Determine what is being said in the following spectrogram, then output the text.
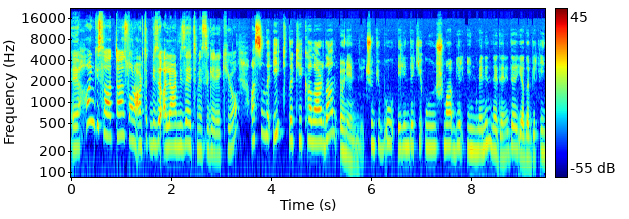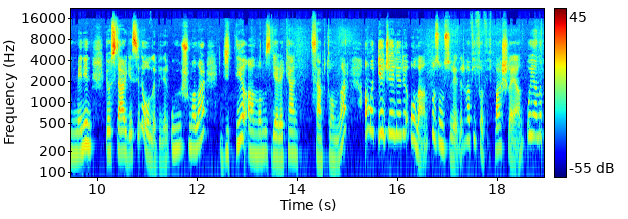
e, hangi saatten sonra artık bizi alarmize etmesi gerekiyor? Aslında ilk dakikalardan önemli. Çünkü bu elindeki uyuşma bir inmenin nedeni de ya da bir inmenin göstergesi de olabilir. Uyuşmalar ciddiye almamız gereken semptomlar ama geceleri olan uzun süredir hafif hafif başlayan uyanıp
